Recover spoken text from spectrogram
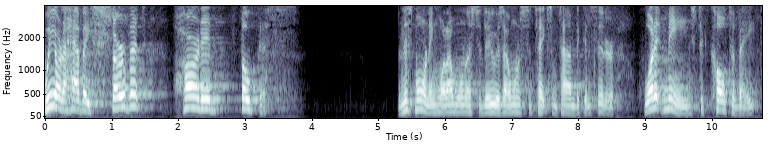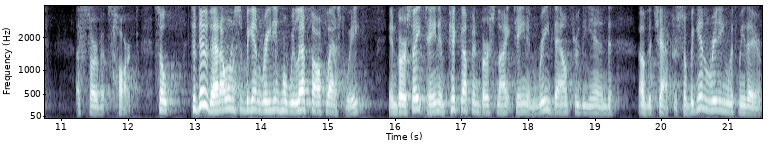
We are to have a servant hearted focus. And this morning, what I want us to do is I want us to take some time to consider what it means to cultivate a servant's heart. So, to do that, I want us to begin reading where we left off last week in verse 18 and pick up in verse 19 and read down through the end of the chapter. So, begin reading with me there.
